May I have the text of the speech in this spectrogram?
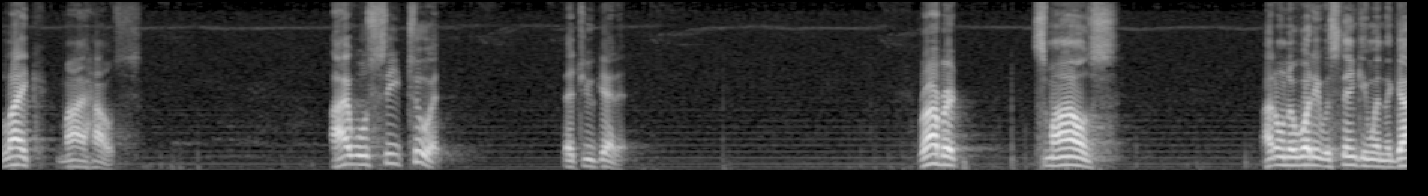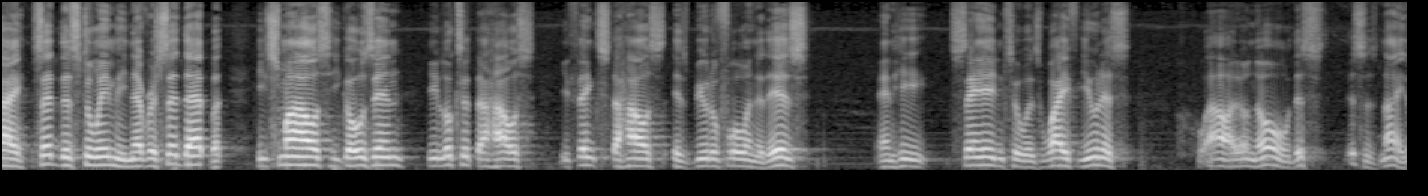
like my house, I will see to it that you get it. Robert smiles. I don't know what he was thinking when the guy said this to him. He never said that, but he smiles. He goes in. He looks at the house. He thinks the house is beautiful, and it is. And he saying to his wife Eunice, "Wow, I don't know. This this is nice.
